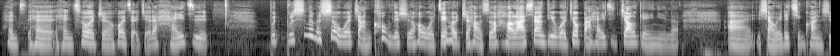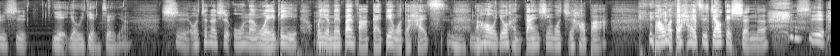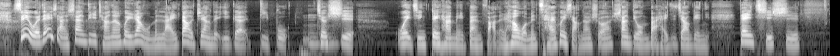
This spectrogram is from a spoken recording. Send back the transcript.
很很很挫折，或者觉得孩子不不是那么受我掌控的时候，我最后只好说：好啦，上帝，我就把孩子交给你了。啊、小维的情况是不是也有一点这样？是我真的是无能为力，我也没办法改变我的孩子，嗯、然后我又很担心，我只好把 把我的孩子交给神了。是，所以我在想，上帝常常会让我们来到这样的一个地步，嗯、就是我已经对他没办法了，然后我们才会想到说，上帝，我们把孩子交给你。但其实，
